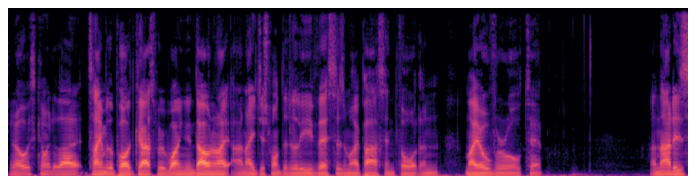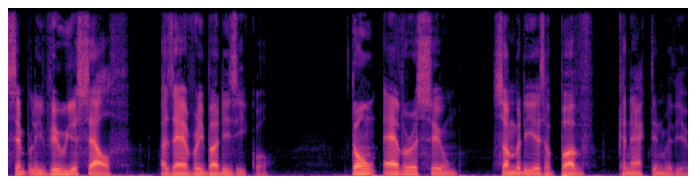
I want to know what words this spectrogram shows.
you know, it's coming to that time of the podcast. We're winding down, and I and I just wanted to leave this as my passing thought and my overall tip, and that is simply view yourself as everybody's equal. Don't ever assume somebody is above connecting with you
